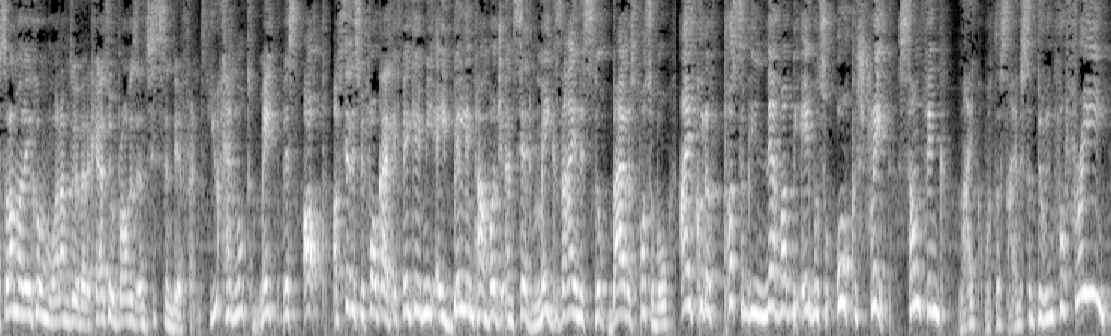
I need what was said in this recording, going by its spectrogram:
Assalamu alaikum wa rahmatullahi barakatuh, brothers and sisters and dear friends. You cannot make this up. I've said this before, guys. If they gave me a billion pound budget and said make Zionists look bad as possible, I could have possibly never be able to orchestrate something like what the Zionists are doing for free.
